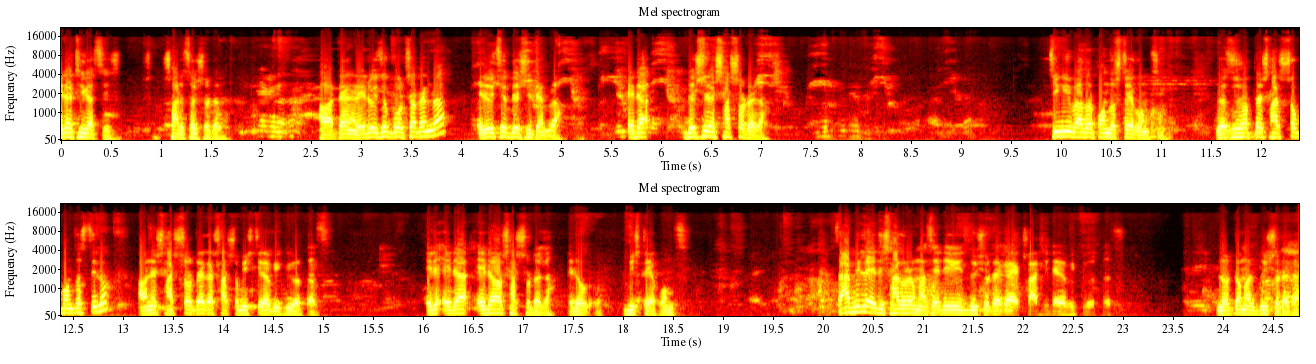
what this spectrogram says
এটা ঠিক আছে, সাড়ে ছয়শো টাকা। হ্যাঁ ট্যাংরা এটা হচ্ছে গোলসা ট্যাংরা, এটা হচ্ছে দেশি ট্যাংরা। এটা দেশিটা সাতশো টাকা। চিংড়ি বাজার পঞ্চাশ টাকা কমছে। গত সপ্তাহে সাতশো পঞ্চাশ ছিল মানে সাতশো টাকা, সাতশো বিশ টাকা বিক্রি করতে আছে এটা এটা, এটাও সাতশো টাকা, এটাও বিশ টাকা কমছে। চা ফিলে এটি সাগরের মাছ, এটি দুইশো টাকা, একশো আশি টাকা বিক্রি করতে আছে লোট্টা মাছ দুইশো টাকা।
